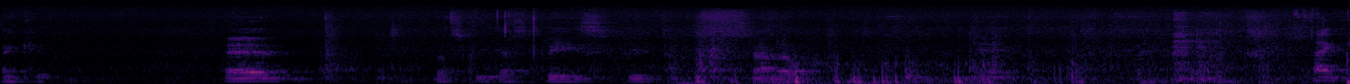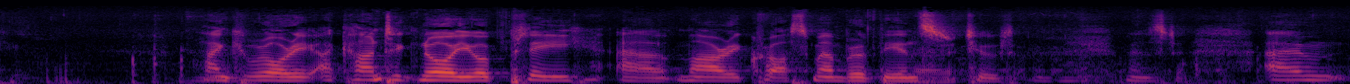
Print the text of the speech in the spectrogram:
Thank you. Um, yes, please, you stand up. Thank you. Thank you, Rory. I can't ignore your plea, uh, Mari Cross, member of the Institute. Minister. Um,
